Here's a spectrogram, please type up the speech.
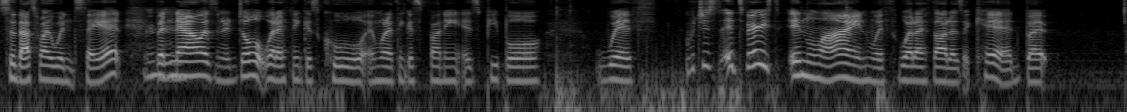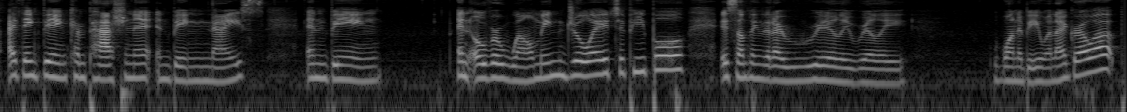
So that's why I wouldn't say it. But mm-hmm. now as an adult what I think is cool and what I think is funny is people with which is it's very in line with what I thought as a kid, but I think being compassionate and being nice and being an overwhelming joy to people is something that I really, really want to be when I grow up.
